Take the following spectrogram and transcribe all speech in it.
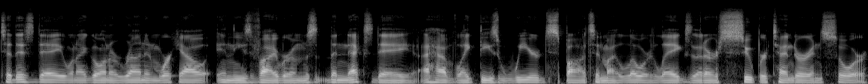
to this day, when I go on a run and work out in these Vibrams, the next day I have like these weird spots in my lower legs that are super tender and sore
